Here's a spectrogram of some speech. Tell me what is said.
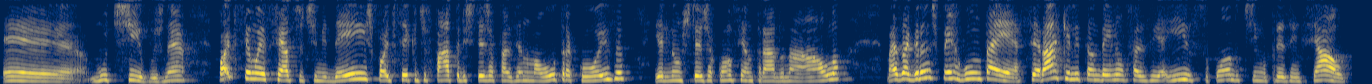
é, motivos, né? Pode ser um excesso de timidez, pode ser que de fato ele esteja fazendo uma outra coisa, ele não esteja concentrado na aula. Mas a grande pergunta é: será que ele também não fazia isso quando tinha o presencial?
